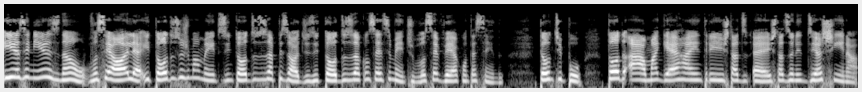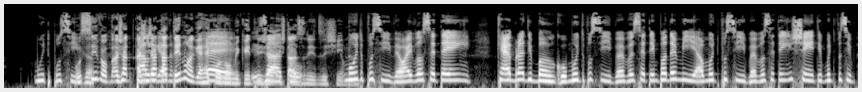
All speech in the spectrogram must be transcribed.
Years and Years, não. Você olha e todos os momentos, em todos os episódios e todos os acontecimentos, você vê acontecendo. Então, tipo, todo, ah, uma guerra entre Estados, eh, Estados Unidos e a China. Muito possível. Possível. A, já, Tá a gente já tá ligado? tendo uma guerra É, econômica entre exato. Estados Unidos e China. Muito possível. Aí você tem quebra de banco, muito possível. Aí você tem pandemia, muito possível. Aí você tem enchente, muito possível.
